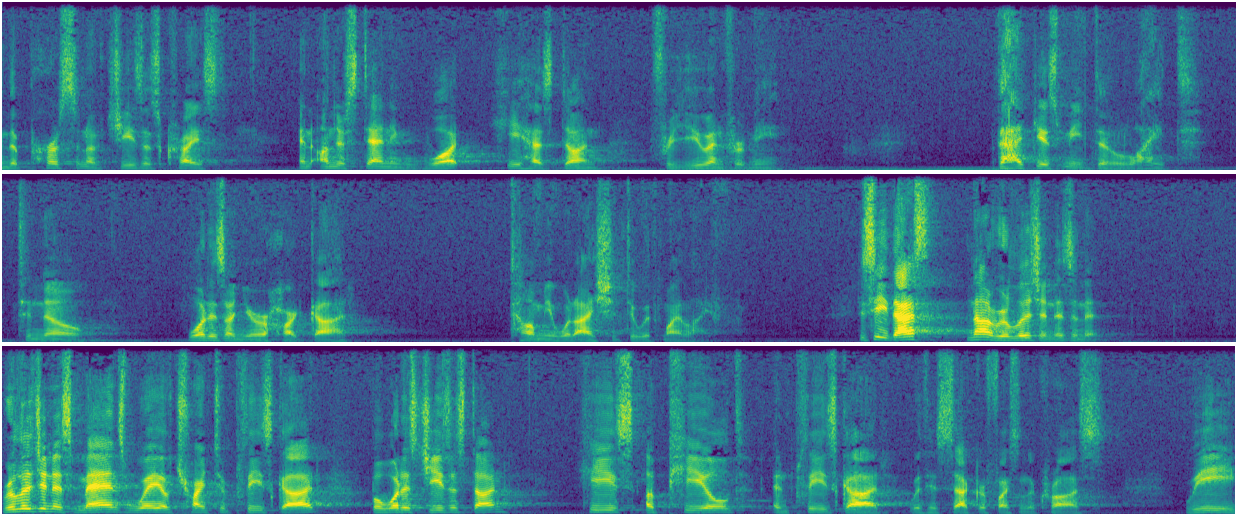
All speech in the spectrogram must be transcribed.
in the person of Jesus Christ and understanding what he has done for you and for me. That gives me delight to know what is on your heart, God. Tell me what I should do with my life. You see, that's not religion, isn't it? Religion is man's way of trying to please God, but what has Jesus done? He's appealed and pleased God with his sacrifice on the cross. We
